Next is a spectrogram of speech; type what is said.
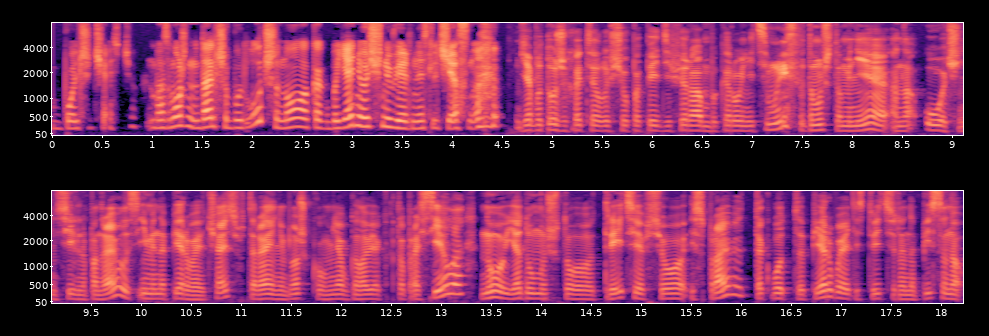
большей частью. Возможно, дальше будет лучше, но как бы я не очень уверена, если честно. Я бы тоже хотел еще попеть дифирамбы Короне Тьмы, потому что мне она очень сильно понравилась. Именно первая часть, вторая немножко у меня в голове как-то просела, но я думаю, что третья все исправит. Так вот, первая действительно написана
